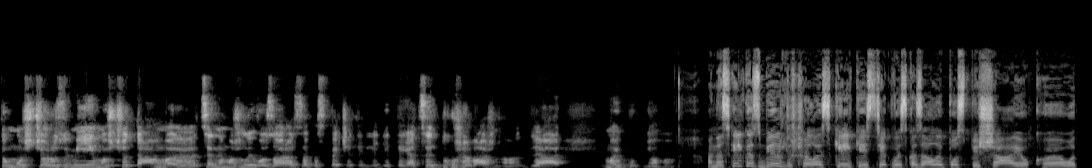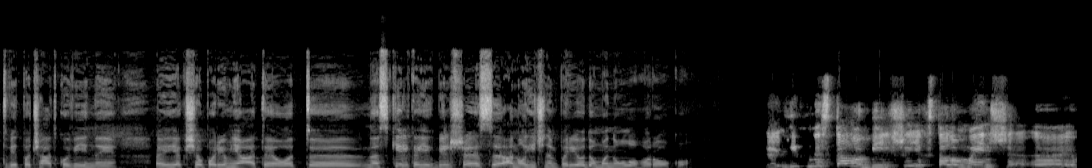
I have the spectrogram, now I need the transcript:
тому що розуміємо, що там е, це неможливо зараз забезпечити для дітей, а це дуже важливо для майбутнього. А наскільки збільшилась кількість, як ви сказали, поспішайок е, от від початку війни? Е, Якщо порівняти, от наскільки їх більше з аналогічним періодом минулого року? Їх не стало більше, їх стало менше. Е,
